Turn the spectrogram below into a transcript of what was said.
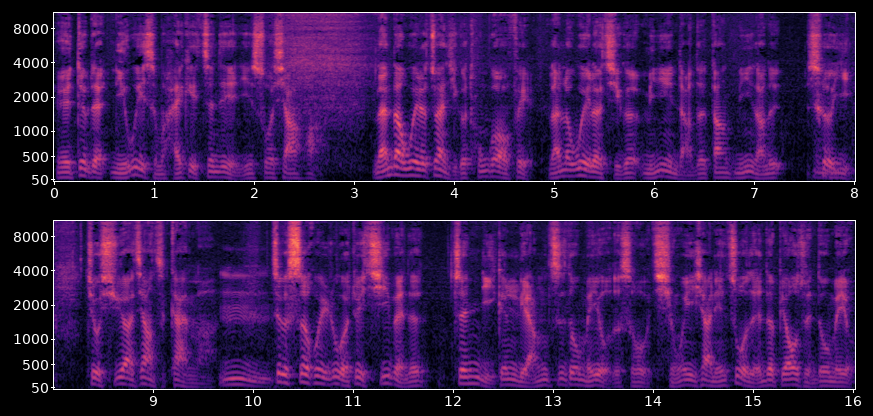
因为对不对？你为什么还可以睁着眼睛说瞎话？难道为了赚几个通告费？难道为了几个民进党的当民进党的侧翼，就需要这样子干吗？嗯，这个社会如果对基本的真理跟良知都没有的时候，请问一下，连做人的标准都没有，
